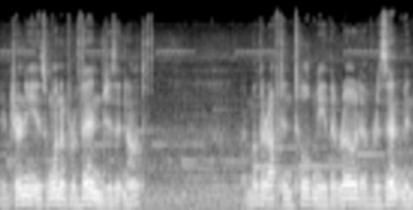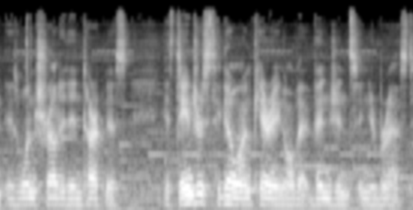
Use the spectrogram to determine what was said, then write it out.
your journey is one of revenge, is it not? My mother often told me the road of resentment is one shrouded in darkness. It's dangerous to go on carrying all that vengeance in your breast.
